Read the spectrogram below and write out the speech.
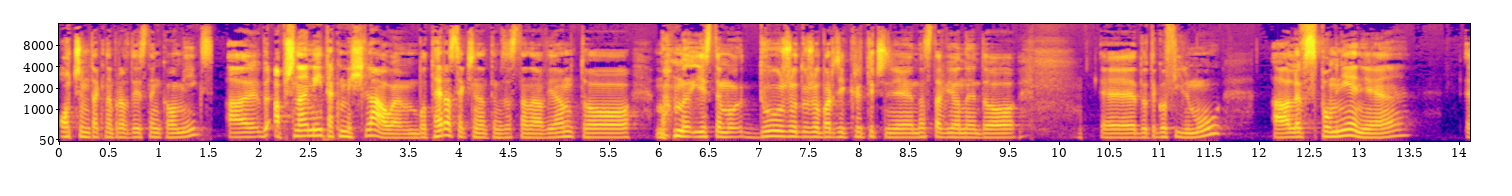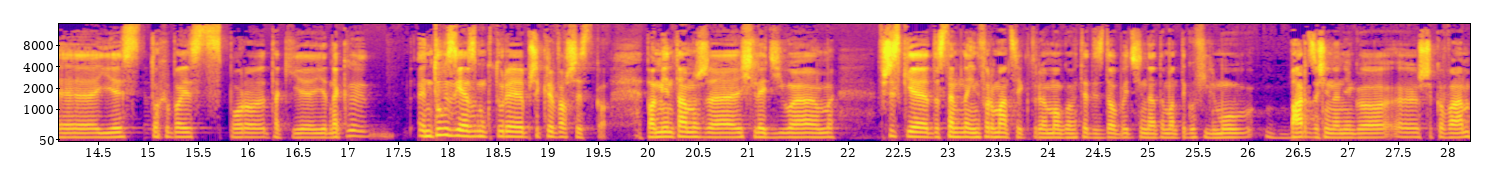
o czym tak naprawdę jest ten komiks, a, a przynajmniej tak myślałem, bo teraz jak się nad tym zastanawiam, to mam, jestem dużo, dużo bardziej krytycznie nastawiony do, do tego filmu, ale wspomnienie jest, to chyba jest sporo takie jednak entuzjazm, który przykrywa wszystko. Pamiętam, że śledziłem wszystkie dostępne informacje, które mogłem wtedy zdobyć na temat tego filmu. Bardzo się na niego e, szykowałem.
